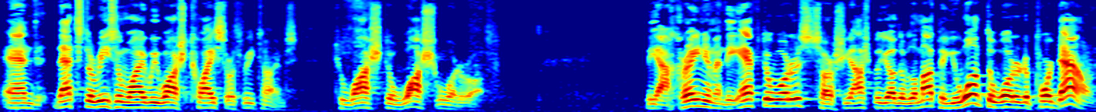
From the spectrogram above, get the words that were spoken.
and that's the reason why we wash twice or three times to wash the wash water off. The achrenim and the afterwaters, you want the water to pour down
